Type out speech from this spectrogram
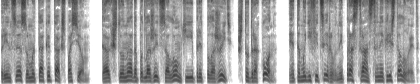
Принцессу мы так и так спасем, так что надо подложить соломки и предположить, что дракон — это модифицированный пространственный кристаллоид.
